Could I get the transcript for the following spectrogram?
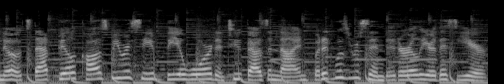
notes that Bill Cosby received the award in 2009, but it was rescinded earlier this year.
